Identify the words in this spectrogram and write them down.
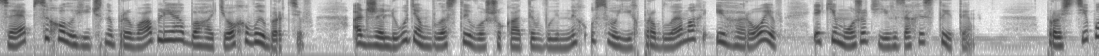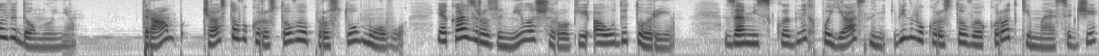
Це психологічно приваблює багатьох виборців, адже людям властиво шукати винних у своїх проблемах і героїв, які можуть їх захистити. Прості повідомлення. Трамп часто використовує просту мову, яка зрозуміла широкій аудиторії. Замість складних пояснень він використовує короткі меседжі,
